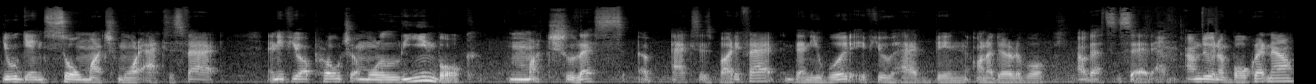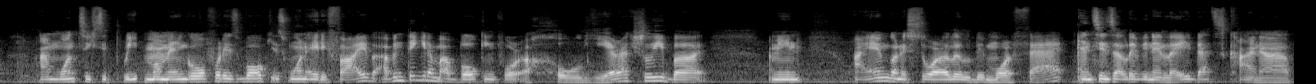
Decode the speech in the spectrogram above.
you will gain so much more excess fat. And if you approach a more lean bulk much less of excess body fat than you would if you had been on a dirty bulk. Now oh, that's said, I'm doing a bulk right now. I'm 163. My main goal for this bulk is 185. I've been thinking about bulking for a whole year actually, but I mean, I am gonna store a little bit more fat. And since I live in LA, that's kind of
